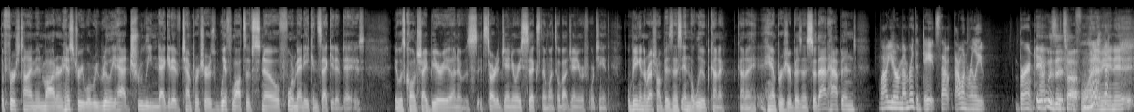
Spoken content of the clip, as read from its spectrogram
the first time in modern history where we really had truly negative temperatures with lots of snow for many consecutive days. It was called Chiberia, and it was it started January 6th and went till about January 14th. Well, being in the restaurant business in the loop kind of kind of hampers your business. So that happened Wow, you remember the dates. That that one really burned. Huh? It was a tough one. I mean, it,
